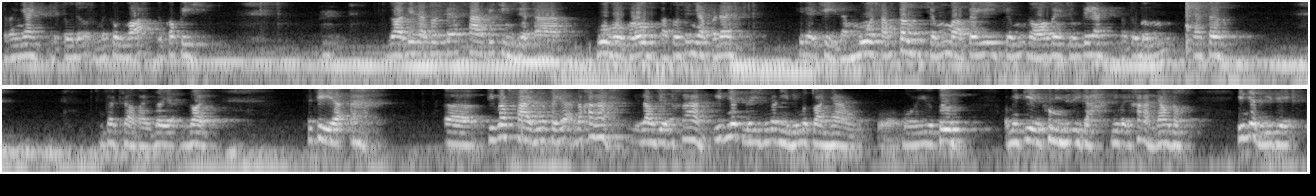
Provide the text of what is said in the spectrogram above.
cho nó nhanh để tôi đỡ mấy công gõ. Tôi copy. Rồi bây giờ tôi sẽ sang cái trình duyệt là Google Chrome và tôi sẽ nhập vào đây. Cái địa chỉ là mua sắm công mpi gov vn và tôi bấm enter. Chúng ta chờ vài giây ạ. Rồi. Thế thì uh, cái website chúng ta thấy ạ nó khác hẳn. Giao diện nó khác hẳn. Ít nhất đây chúng ta nhìn thấy một tòa nhà của bộ đầu tư. Ở bên kia không nhìn thấy gì cả. Như vậy khác hẳn nhau rồi. Ít nhất là như thế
